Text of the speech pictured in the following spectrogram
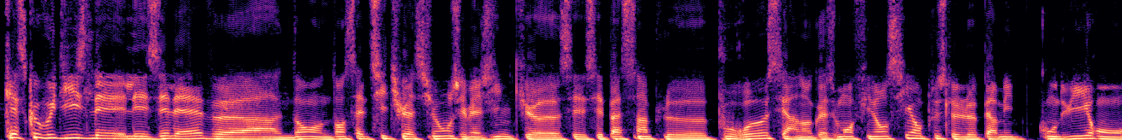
Qu'est-ce que vous disent les, élèves euh, dans, cette situation? J'imagine que c'est c'est pas simple pour eux, c'est un engagement financier. En plus, le, permis de conduire, on,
